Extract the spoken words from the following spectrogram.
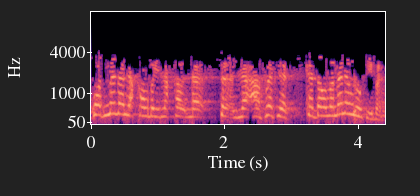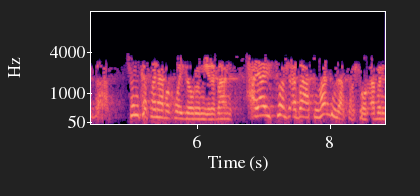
خۆت مەدە لە قەڵبی لە ئافرەتێک کە دەوڵەمەنە ولوتی بەردا چونکە فەنا بەخۆی گەورە میرەبان حیای تۆش ئەبات و هەردوو لە سەرشۆر ئەبن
